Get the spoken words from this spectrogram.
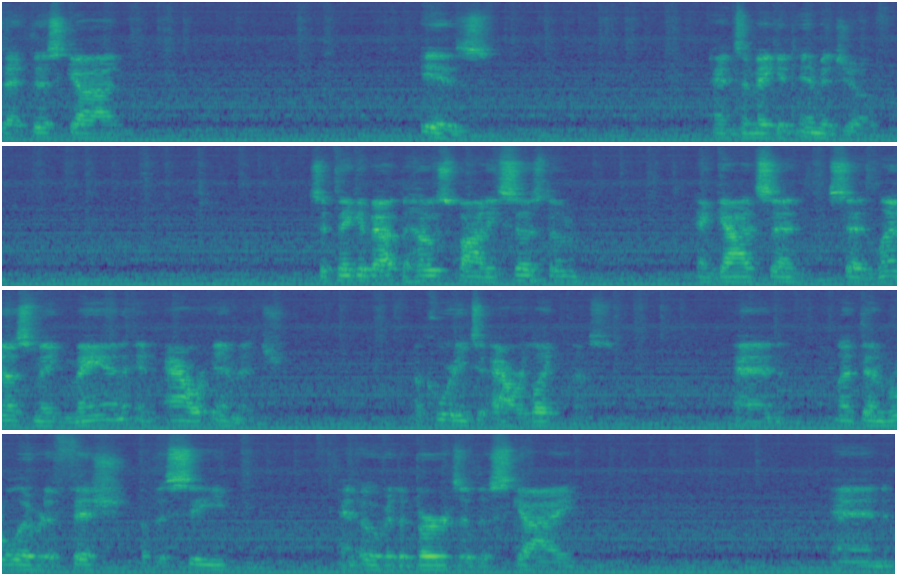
that this God is and to make an image of. So think about the host body system and God said, said, Let us make man in our image, according to our likeness. And let them rule over the fish of the sea, and over the birds of the sky, and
